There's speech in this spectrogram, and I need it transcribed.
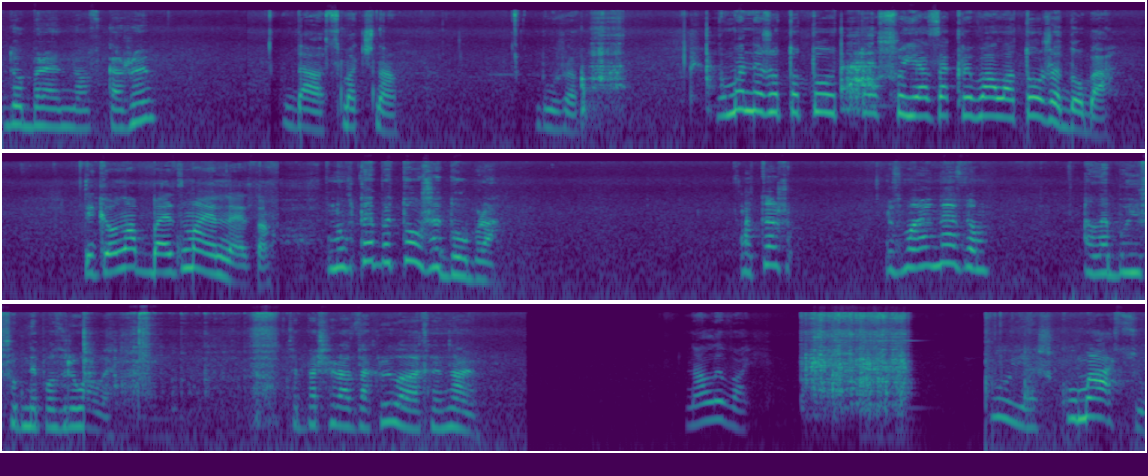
Добренно, скажи. Да, смачна. Дуже. У мене ж то, то, то, що я закривала, теж добра. Тільки вона без майонеза. Ну, в тебе теж добра. А теж з майонезом, але боюсь, щоб не позривали. Це перший раз закрила, але не знаю. Наливай. Чуєш, кумасю.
